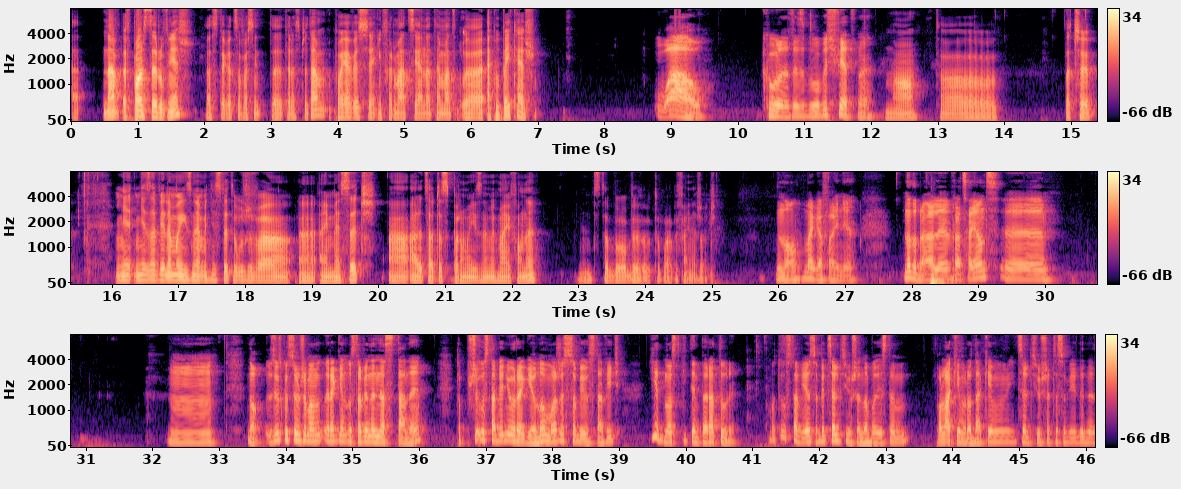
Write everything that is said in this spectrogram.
na, w Polsce również, z tego co właśnie te, teraz czytam, pojawia się informacja na temat e, Apple Pay Cash. Wow. Kurde, to jest, byłoby świetne. No, to... Znaczy, nie, nie za wiele moich znajomych niestety używa e, iMessage, a, ale cały czas sporo moich znajomych ma iPhony, więc to byłoby, to byłaby fajna rzecz. No, mega fajnie. No dobra, ale wracając. Yy... no, w związku z tym, że mam region ustawiony na Stany, to przy ustawieniu regionu możesz sobie ustawić jednostki temperatury. Bo tu ustawiłem sobie Celsjusze, no bo jestem Polakiem, rodakiem i Celsjusze to sobie jedyne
